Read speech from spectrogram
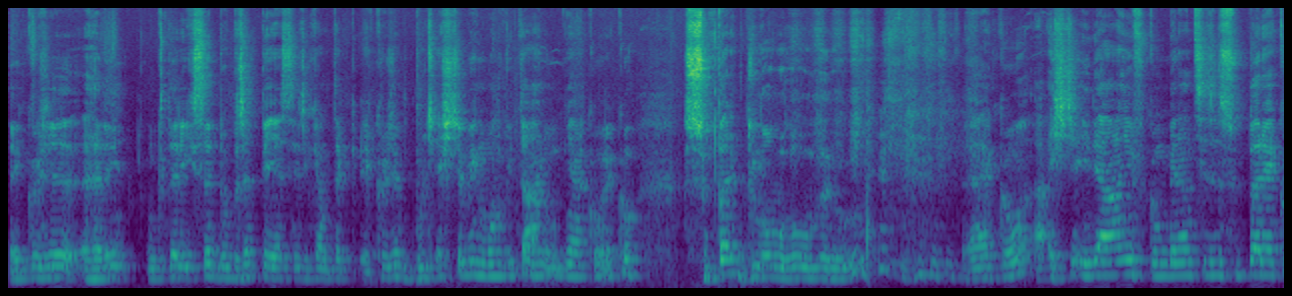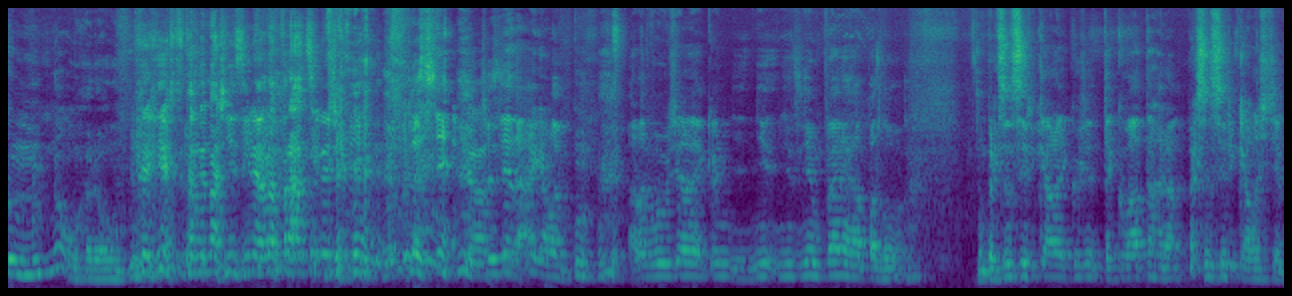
jakože hry, u kterých se dobře pije, si říkám, tak jakože buď ještě bych mohl vytáhnout nějakou jako super dlouhou hru jako, a ještě ideálně v kombinaci se super jako nudnou hrou. Ještě tam nemáš nic jiného na práci než přesně, přesně tak, ale, ale bohužel jako nic, nic mě úplně nenapadlo. No pak jsem si říkal, jako, že taková ta hra, pak jsem si říkal ještě,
